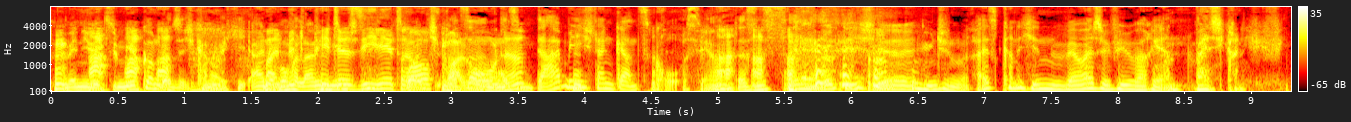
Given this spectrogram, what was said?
wenn ihr zu mir kommt, also ich kann euch eine Mal Woche mit lang Petersilie drauf, ich mal ohne. Also da bin ich dann ganz groß, ja. Das ist wirklich äh, Hühnchen und Reis kann ich in wer weiß wie viele Varianten, weiß ich gar nicht wie viele.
